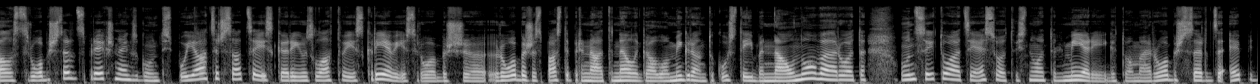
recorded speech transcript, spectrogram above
valsts robežsardzes priekšnieks Guntis Pujāts ir sacījis, ka arī uz Latvijas-Krievijas robeža, robežas pastiprināta nelegālo migrantu kustība nav novērota un situācija esot visnotaļ mierīga. Tomēr robežsardze epi,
